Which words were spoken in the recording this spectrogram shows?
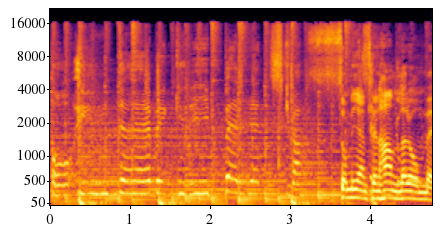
och inte begriper ett skvatt. Som egentligen handlar om eh,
